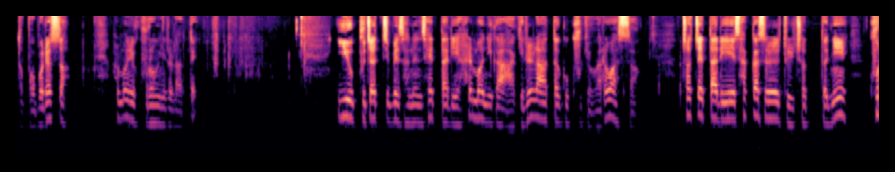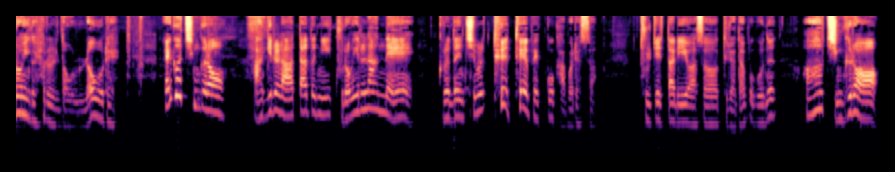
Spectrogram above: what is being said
덮어버렸어. 할머니가 구렁이를 낳았대. 이웃 부잣집에 사는 세 딸이 할머니가 아기를 낳았다고 구경하러 왔어. 첫째 딸이 삿갓을 들쳤더니 구렁이가 혀를 너울너울해. 에그 징그러. 아기를 낳았다더니 구렁이를 낳았네. 그러더니 침을 퇴퇴 뱉고 가버렸어. 둘째 딸이 와서 들여다보고는 아 징그러.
